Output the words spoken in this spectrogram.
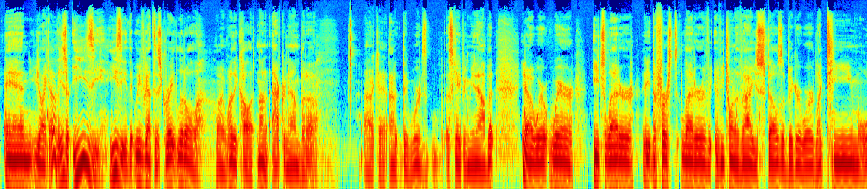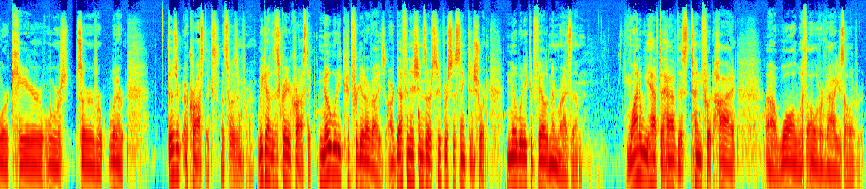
and you're like, oh, these are easy, easy. That we've got this great little, uh, what do they call it? Not an acronym, but a okay, uh, the words escaping me now, but you know where where each letter, the first letter of, of, each one of the values spells a bigger word like team or care or serve or whatever. Those are acrostics. That's what I was looking for. We got this great acrostic. Nobody could forget our values. Our definitions are super succinct and short. Nobody could fail to memorize them. Why do we have to have this 10 foot high uh, wall with all of our values all over it?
